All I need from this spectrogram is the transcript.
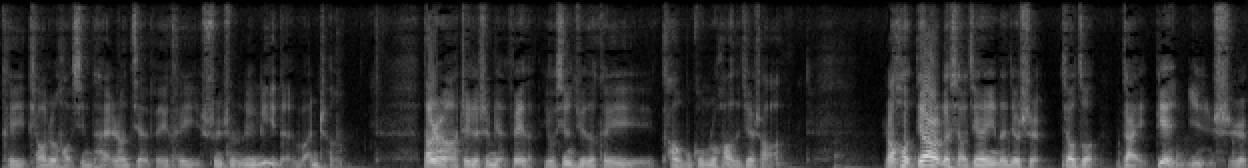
可以调整好心态，让减肥可以顺顺利利的完成。当然啊，这个是免费的，有兴趣的可以看我们公众号的介绍啊。然后第二个小建议呢，就是叫做改变饮食。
